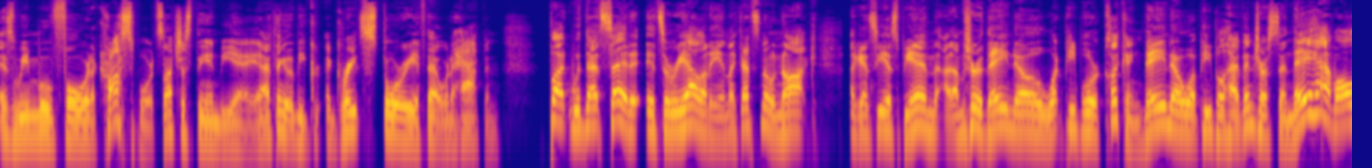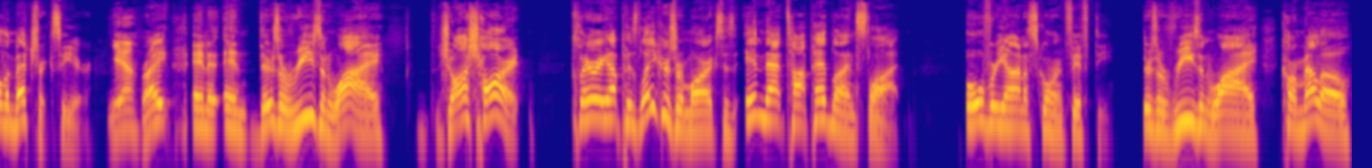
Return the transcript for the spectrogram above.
as we move forward across sports, not just the NBA. I think it would be a great story if that were to happen. But with that said, it's a reality, and like that's no knock against ESPN. I'm sure they know what people are clicking. They know what people have interest in. They have all the metrics here Yeah. right? And and there's a reason why Josh Hart clearing up his Lakers remarks is in that top headline slot over Giannis scoring 50. There's a reason why Carmelo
